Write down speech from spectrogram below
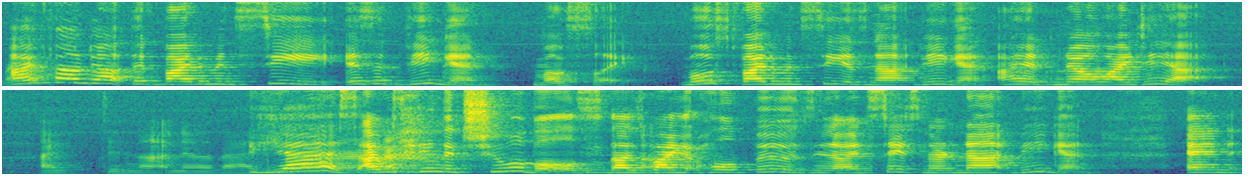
I found out that vitamin C isn't vegan mostly. Most vitamin C is not vegan. I had no idea. I did not know that. Yes. I was eating the chewables I was buying at Whole Foods in the United States, and they're not vegan. And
